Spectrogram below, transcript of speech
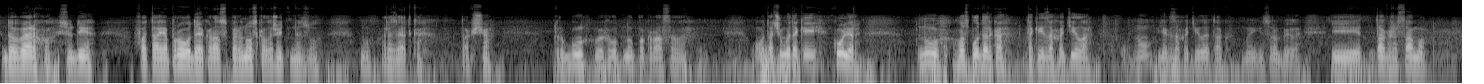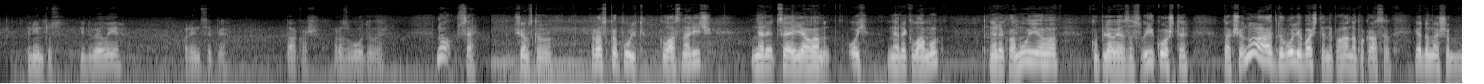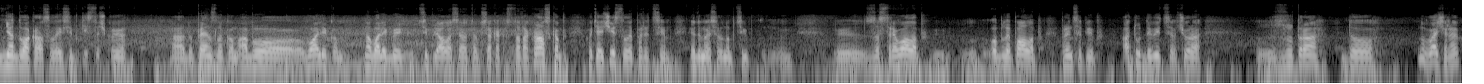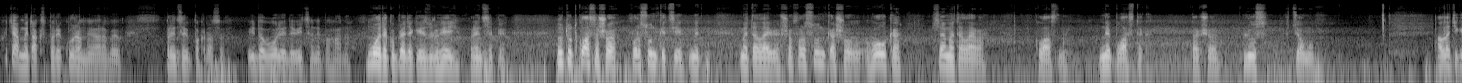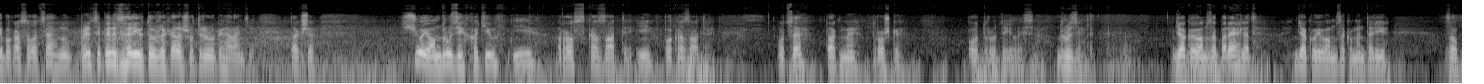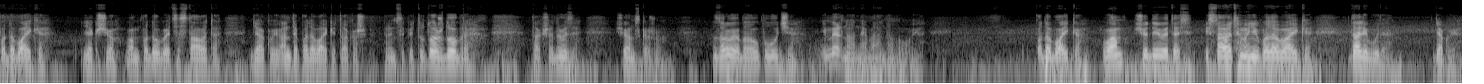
до верху сюди хватає проводу, якраз переноска лежить внизу. Ну, розетка. Так що трубу вихлопну покрасили. От, а чому такий колір? Ну, господарка такий захотіла. Ну, як захотіли, так ми і зробили. І так же само плінтус підвели, в принципі, також розводили. Ну, все. Що я вам скажу? Краскопульт класна річ. Це я вам. Ой, не рекламу. Не рекламую його. Купляв я за свої кошти. Так що, ну, а доволі, бачите, непогано покрасив. Я думаю, що дня два красили всі б кісточкою, до пензликом або валіком. На валік би ціплялася та всяка стара краска, б, хоча й чистили перед цим. Я думаю, все одно б ці е, застрявала б, облипала б, в принципі. А тут дивіться, вчора з утра до ну, вечора, хоча ми так з перекурами я робив. В принципі, покрасив. І доволі, дивіться, непогано. Можете купляти якийсь другий, в принципі. Ну тут класно, що форсунки ці металеві, що форсунка, що голка, все металеве. Класно. Не пластик. Так що плюс в цьому. Але тільки покрасив оце. Ну, в принципі, не згорів, то вже хорошо, три роки гарантії. Так що, що я вам, друзі, хотів і розказати, і показати. Оце так ми трошки потрудилися. Друзі, дякую вам за перегляд, дякую вам за коментарі, за вподобайки. Якщо вам подобається, ставите. Дякую. Антиподобайки також. В принципі, тут теж добре. Так що, друзі, що я вам скажу? Здоров'я, благополуччя і мирного неба над головою. Подобайка вам, що дивитесь, і ставите мені подобайки. Далі буде. Дякую.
